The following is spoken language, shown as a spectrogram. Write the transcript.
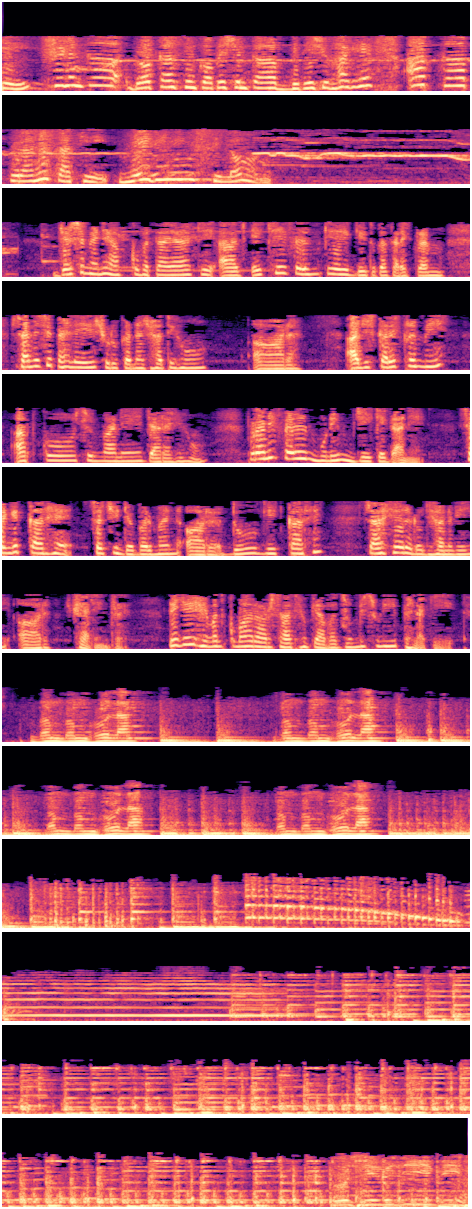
ये Sri Lanka broadcasting corporation का विदेश विभाग है। आपका पुराना साथी रेडियो सिलोन। जैसे मैंने आपको बताया कि आज एक ही फ़िल्म के गीतों का कार्यक्रम समय से पहले शुरू करना चाहती हूँ और आज इस कार्यक्रम में आपको सुनवाने जा रही हूँ। पुरानी फ़िल्म मुनिम जी के गाने। संगीतकार हैं सचिन डबरमन और दो गीतकार हैं, साहिर लुधियानवी और शैलेंद्र। डीजे हेमंत कुमार और साथियों की आवाजों में सुनिए पहला गीत। बम बम भोला, बम बम भोला, बम बम भोला, बम बम भोला।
